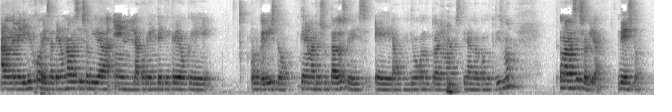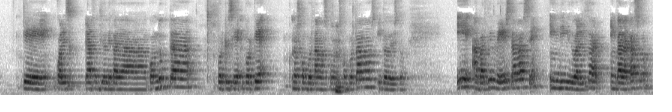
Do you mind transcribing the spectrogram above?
a donde me dirijo es a tener una base sólida en la corriente que creo que, por lo que he visto, tiene más resultados, que es eh, la cognitivo-conductual y más tirando al conductismo. Una base sólida de esto, que, cuál es la función de cada conducta, por qué, se, por qué nos comportamos como nos comportamos y todo esto. Y a partir de esta base, individualizar en cada caso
